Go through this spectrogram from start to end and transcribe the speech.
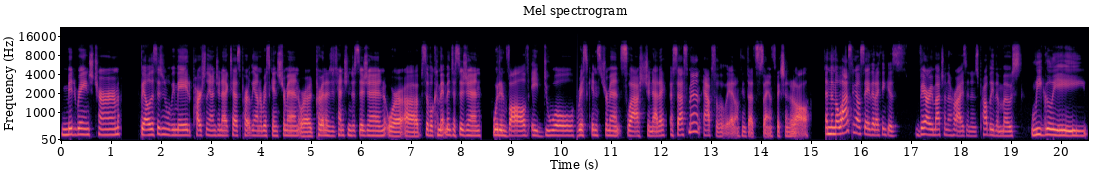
mid range term, bail decision will be made partially on genetic tests, partly on a risk instrument or a preventive detention decision or a civil commitment decision would involve a dual risk instrument slash genetic assessment? Absolutely. I don't think that's science fiction at all. And then the last thing I'll say that I think is very much on the horizon and is probably the most legally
